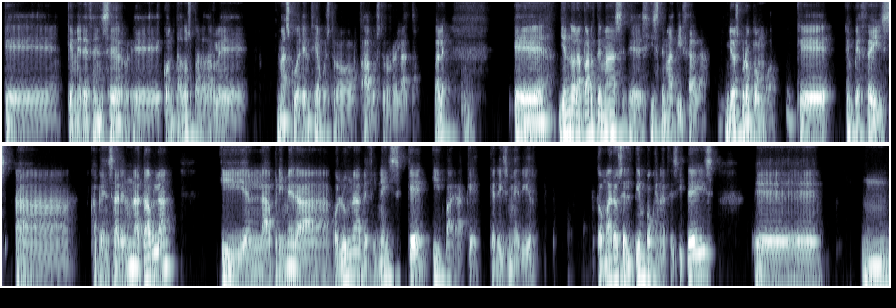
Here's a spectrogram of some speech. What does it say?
que, que merecen ser contados para darle más coherencia a vuestro, a vuestro relato. ¿vale? Eh, yendo a la parte más eh, sistematizada, yo os propongo que empecéis a, pensar en una tabla y en la primera columna definéis qué y para qué queréis medir. Tomaros el tiempo que necesitéis. Eh, mm,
